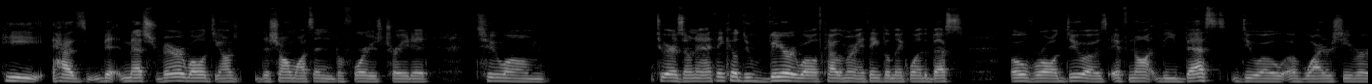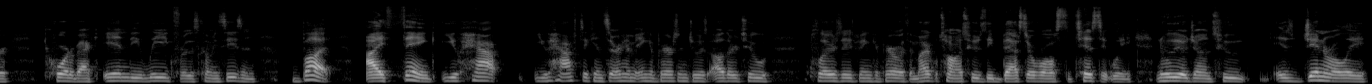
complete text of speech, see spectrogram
He has meshed very well with DeAndre, Deshaun Watson before he was traded to um to Arizona. I think he'll do very well with Kyler Murray. I think they'll make one of the best overall duos, if not the best duo of wide receiver quarterback in the league for this coming season. But I think you have you have to consider him in comparison to his other two players that he's being compared with, and Michael Thomas, who's the best overall statistically, and Julio Jones, who is generally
